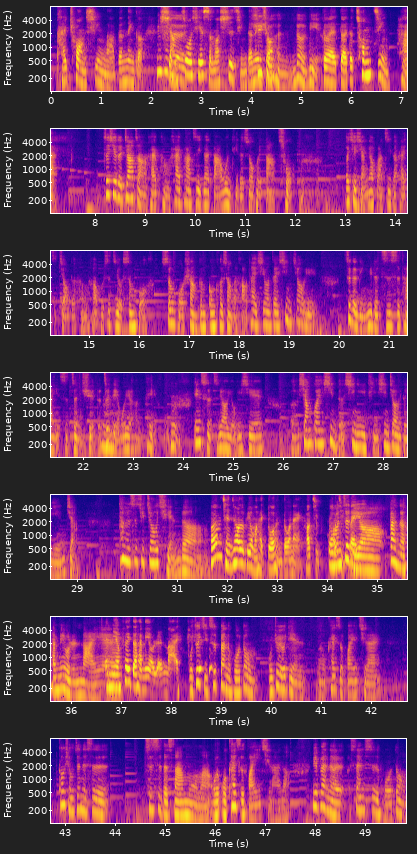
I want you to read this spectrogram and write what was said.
开创性啊，跟那个想做些什么事情的那种需求很热烈，对对的冲劲，嗨，这些的家长还很害怕自己在答问题的时候会答错，而且想要把自己的孩子教得很好，不是只有生活生活上跟功课上的好，他也希望在性教育这个领域的知识他也是正确的，嗯、这点我也很佩服。嗯，因此只要有一些呃相关性的性议题、性教育的演讲，他们是去交钱的，而他们钱交的比我们还多很多呢，好几。我们这里啊、哦，办的还没有人来耶，欸、免费的还没有人来。我这几次办的活动，我就有点呃开始怀疑起来。高雄真的是知识的沙漠吗？我我开始怀疑起来了，因为办了三次活动，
